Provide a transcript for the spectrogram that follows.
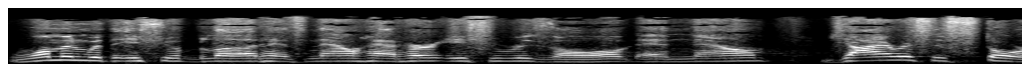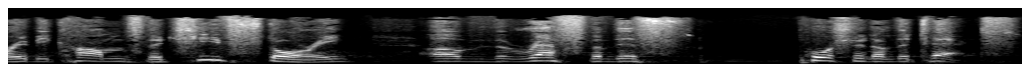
woman with the issue of blood has now had her issue resolved, and now Jairus' story becomes the chief story of the rest of this portion of the text.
